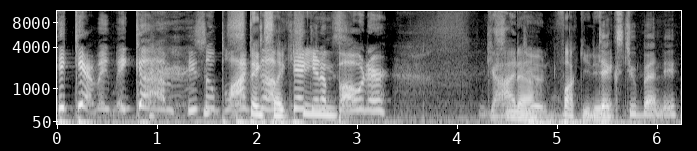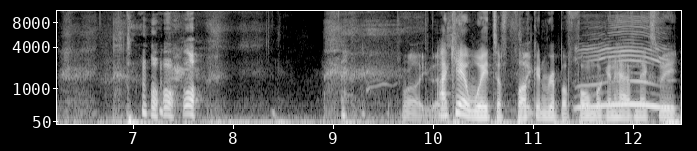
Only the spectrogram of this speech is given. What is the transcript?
he can't make me come. He's so blocked Stinks up. like he can't get a boner. God, no. dude. Fuck you, dude. Dick's too bendy. More like this. I can't wait to fucking rip a phone book in half next week.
